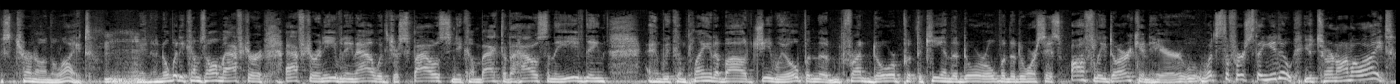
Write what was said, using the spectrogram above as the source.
is turn on the light. Mm-hmm. I mean, nobody comes home after after an evening out with your spouse, and you come back to the house in the evening, and we complain about, gee, we open the front door, put the key in the door, open the door, say it's awfully dark in here. What's the first thing you do? You turn on a light.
